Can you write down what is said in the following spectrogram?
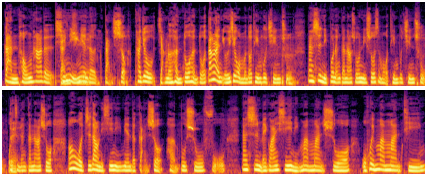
感同他的心里面的感受。他就讲了很多很多，当然有一些我们都听不清楚，但是你不能跟他说你说什么我听不清楚，我只能跟他说哦，我知道你心里面的感受很不舒服，但是没关系，你慢慢慢说，我会慢慢听。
